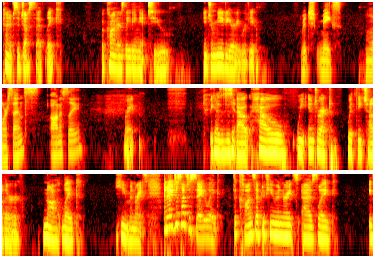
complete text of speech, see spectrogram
kind of suggests that like O'Connor's leaving it to intermediary review. Which makes more sense, honestly. Right. Because this is yeah. about how we interact with each other, not like human rights. And I just have to say, like, the concept of human rights as like a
